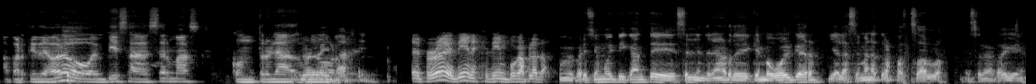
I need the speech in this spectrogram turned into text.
a partir de ahora o empieza a ser más controlado. un Nueva orden? imagen. El problema que tienen es que tienen poca plata. Me pareció muy picante ser el entrenador de Kemba Walker y a la semana traspasarlo. Eso la verdad que.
